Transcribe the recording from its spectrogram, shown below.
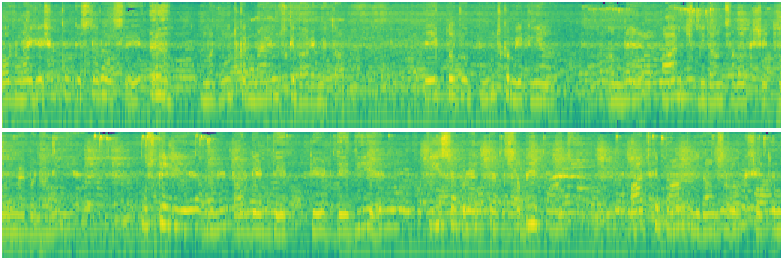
ऑर्गेनाइजेशन को किस तरह से मज़बूत करना है, उसके बारे में था। एक तो जो बूथ कमेटियाँ हमने पाँच विधानसभा क्षेत्रों में बनानी है। उसके लिए हमने टारगेट दे डेट दे दी है तीस अप्रैल तक सभी पाँच पाँच के पाँच विधानसभा क्षेत्रों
